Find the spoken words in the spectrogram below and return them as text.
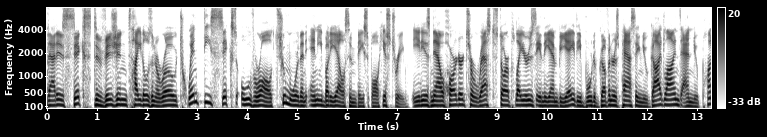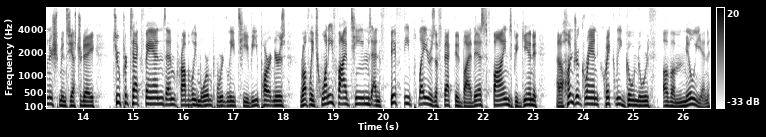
That is six division titles in a row, 26 overall, two more than anybody else in baseball history. It is now harder to rest star players in the NBA. The Board of Governors passing new guidelines and new punishments yesterday to protect fans and probably more importantly, TV partners. Roughly 25 teams and 50 players affected by this. Fines begin at 100 grand, quickly go north of a million.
